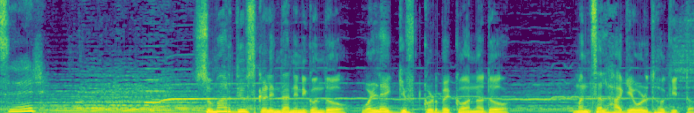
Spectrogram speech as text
ಸರ್? ಸುಮಾರು ದಿವಸಗಳಿಂದ ನಿನಗೊಂದು ಒಳ್ಳೆ ಗಿಫ್ಟ್ ಕೊಡಬೇಕು ಅನ್ನೋದು ಮನ್ಸಲ್ಲಿ ಹಾಗೆ ಉಳಿದು ಹೋಗಿತ್ತು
